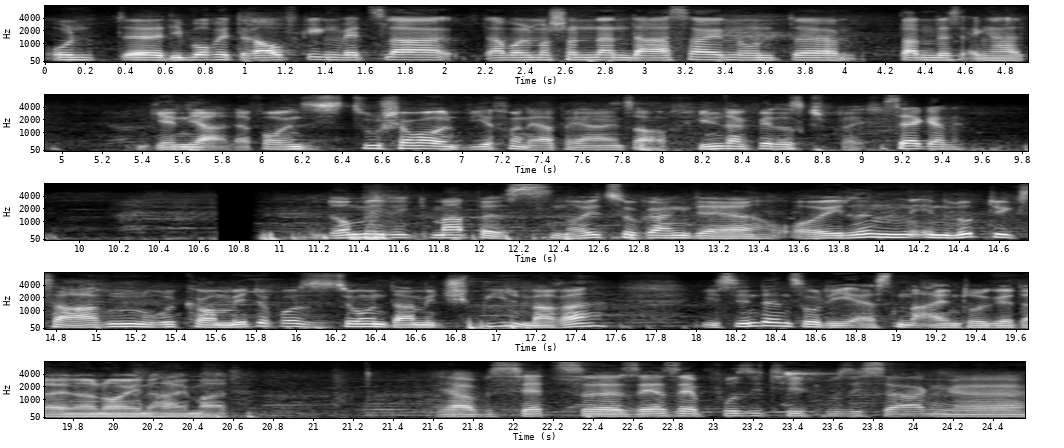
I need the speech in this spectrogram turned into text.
Und äh, die Woche drauf gegen Wetzlar, da wollen wir schon dann da sein und dann das eng halten. Genial, da freuen sich Zuschauer und wir von RPA1 auch. Vielen Dank für das Gespräch. Sehr gerne. Dominik Mappes, Neuzugang der Eulen in Ludwigshafen, Rückraum-Mitteposition, damit Spielmacher. Wie sind denn so die ersten Eindrücke deiner neuen Heimat? Ja, bis jetzt äh, sehr, sehr positiv, muss ich sagen. Äh,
